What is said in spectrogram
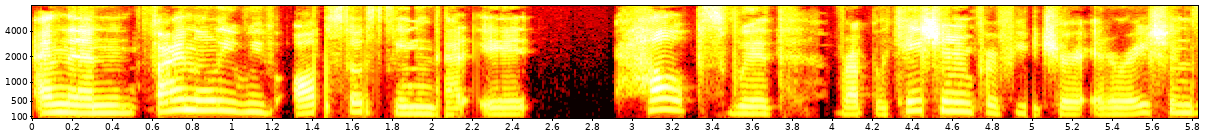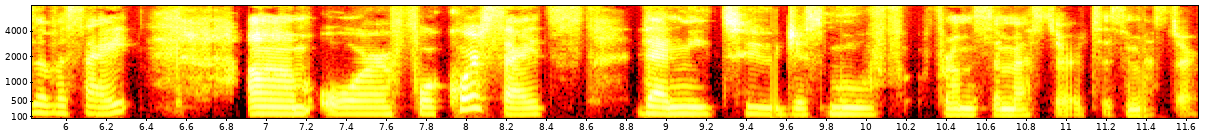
And then finally, we've also seen that it helps with replication for future iterations of a site um, or for course sites that need to just move from semester to semester.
